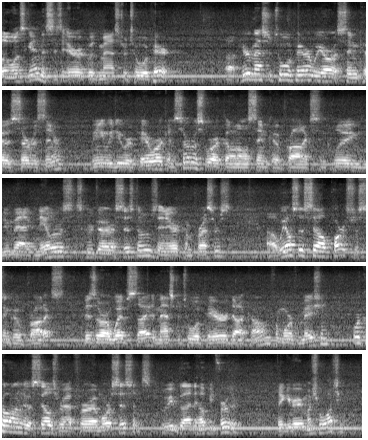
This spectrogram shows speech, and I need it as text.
Hello once again, this is Eric with Master Tool Repair. Uh, here at Master Tool Repair we are a SENCO service center, meaning we do repair work and service work on all SENCO products including pneumatic nailers, screwdriver systems, and air compressors. Uh, we also sell parts for SENCO products. Visit our website at mastertoolrepair.com for more information or call into a sales rep for uh, more assistance. We'd be glad to help you further. Thank you very much for watching.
